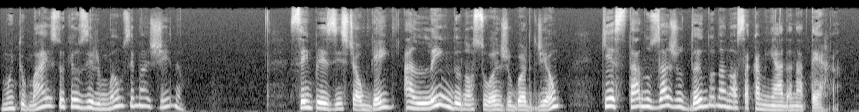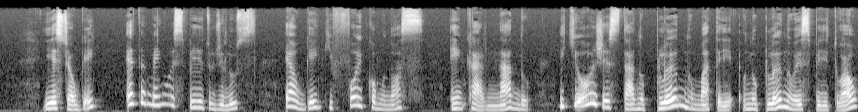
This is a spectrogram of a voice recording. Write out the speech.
muito mais do que os irmãos imaginam. Sempre existe alguém além do nosso anjo guardião que está nos ajudando na nossa caminhada na Terra. E este alguém é também um espírito de luz, é alguém que foi como nós, encarnado e que hoje está no plano material, no plano espiritual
